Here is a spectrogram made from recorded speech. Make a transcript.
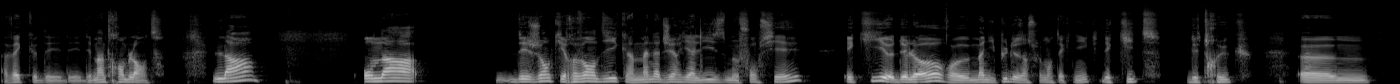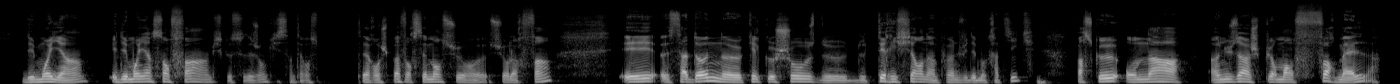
avec des, mains tremblantes. Là, on a des gens qui revendiquent un managérialisme foncier et qui, euh, dès lors, euh, manipulent des instruments techniques, des kits, des trucs, euh, des moyens, et des moyens sans fin, hein, puisque c'est des gens qui ne s'interrogent pas forcément sur, euh, sur leur fin. Et euh, ça donne euh, quelque chose de, terrifiant d'un point de vue démocratique, parce qu'on a un usage purement formel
